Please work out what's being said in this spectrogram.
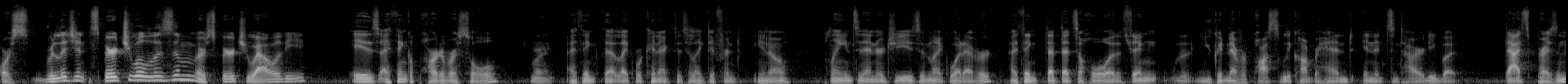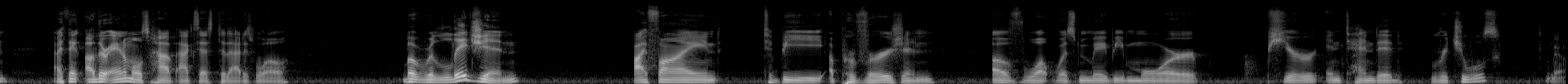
or religion, spiritualism or spirituality is, I think, a part of our soul. Right. I think that like we're connected to like different, you know, planes and energies and like whatever. I think that that's a whole other thing that you could never possibly comprehend in its entirety, but that's present. I think other animals have access to that as well. But religion, I find to be a perversion of what was maybe more pure intended rituals No.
